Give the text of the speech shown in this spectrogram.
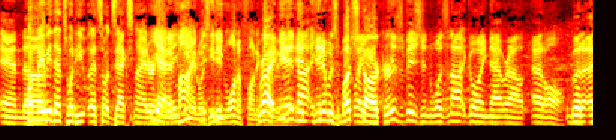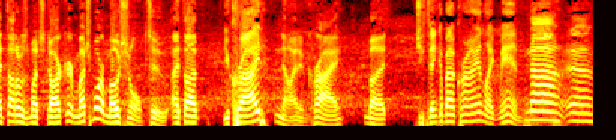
and uh, But maybe that's what he that's what Zack Snyder Yeah, had in he- mind was he, he- didn't want a funny Right, movie. He and- did not, and he- it was much like, darker. His vision was not going that route at all. but I thought it was much darker, much more emotional too. I thought You cried? no, I didn't cry, but Did you think about crying? Like, man, nah.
